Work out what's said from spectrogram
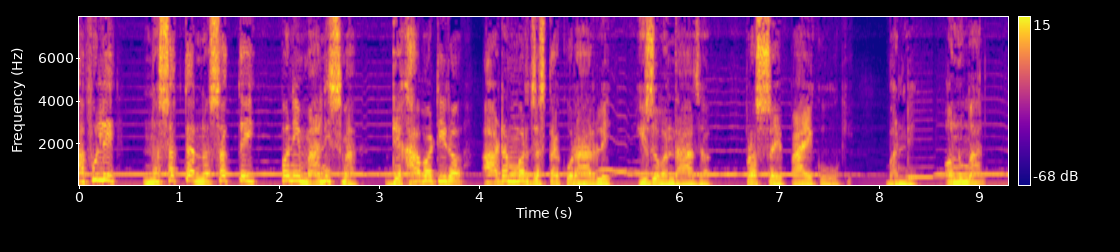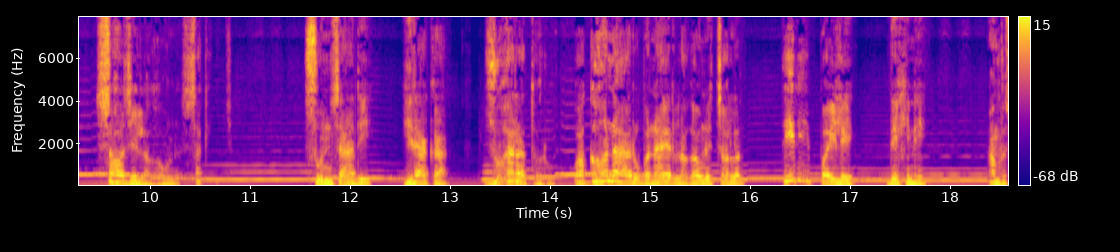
आफूले नसक्दा नसक्दै पनि मानिसमा देखावटी र आडम्बर जस्ता कुराहरूले हिजोभन्दा आज प्रशय पाएको हो कि भन्ने अनुमान सहजै लगाउन सकिन्छ। सुन चाँदी हिराका जुहारतहरू वा गहनाहरू बनाएर लगाउने चलन धेरै पहिलेदेखि नै हाम्रो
